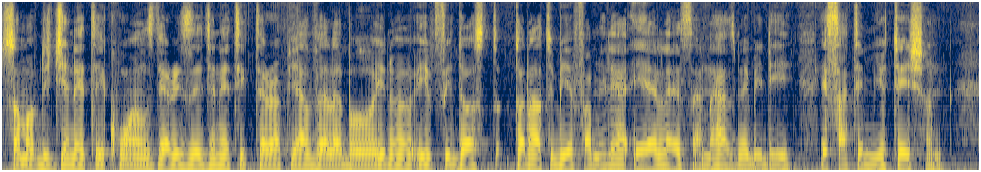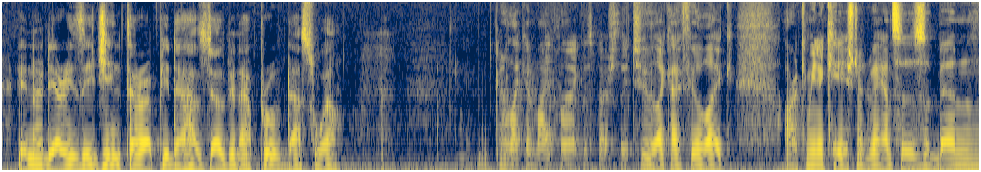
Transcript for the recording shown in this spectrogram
some of the genetic ones, there is a genetic therapy available, you know, if it does turn out to be a familiar ALS and has maybe the, a certain mutation. You know, there is a gene therapy that has just been approved as well. Like in my clinic, especially too, like I feel like our communication advances have been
